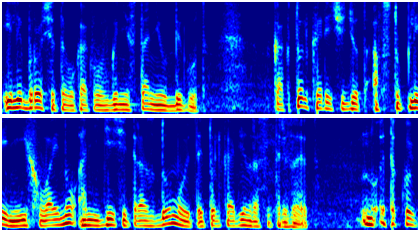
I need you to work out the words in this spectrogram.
Или бросят его, как в Афганистане, и убегут. Как только речь идет о вступлении их в войну, они 10 раз думают и только один раз отрезают ну, это такой,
